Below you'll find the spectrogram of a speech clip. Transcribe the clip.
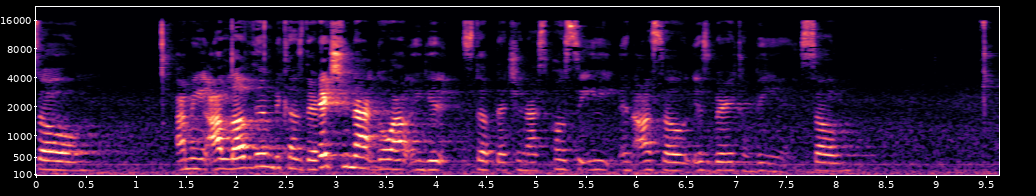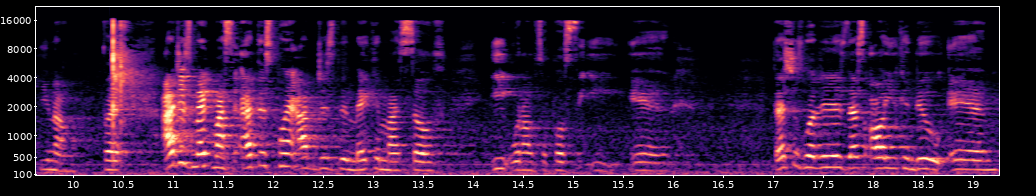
So, I mean, I love them because they makes you not go out and get stuff that you're not supposed to eat. And also it's very convenient. So, you know, but I just make my, at this point, I've just been making myself eat what I'm supposed to eat. And that's just what it is. That's all you can do. And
